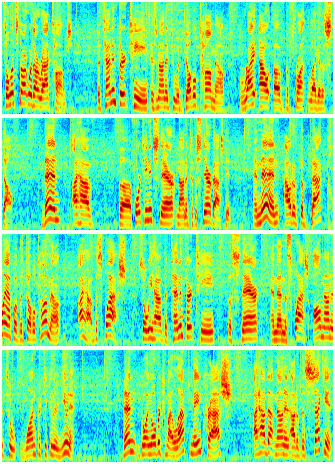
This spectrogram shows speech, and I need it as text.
So let's start with our rack toms. The 10 and 13 is mounted to a double tom mount right out of the front leg of the Stealth. Then I have the 14 inch snare mounted to the snare basket. And then out of the back clamp of the double tom mount, I have the splash. So we have the 10 and 13, the snare, and then the splash all mounted to one particular unit. Then going over to my left main crash, I have that mounted out of the second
